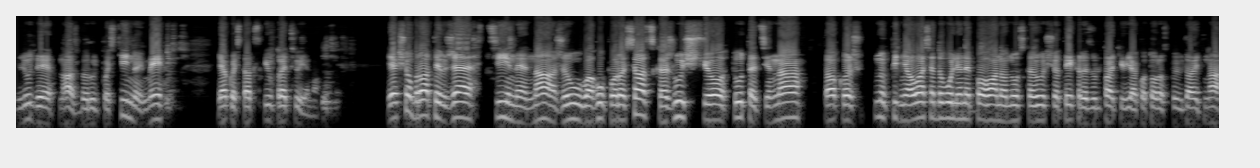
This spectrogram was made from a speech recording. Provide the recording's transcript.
люди нас беруть постійно і ми якось так співпрацюємо. Якщо брати вже ціни на живу вагу поросят, скажу, що тут ціна також ну, піднялася доволі непогано. Ну, скажу, що тих результатів, як ото розповідають на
